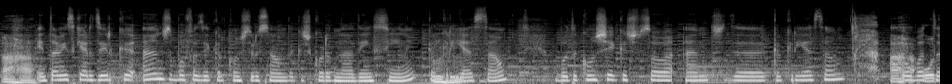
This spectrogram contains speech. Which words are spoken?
Aham. Então isso quer dizer que antes de vou fazer aquela construção daquelas coordenadas em si, aquela Uhum. criação, vou te aconchegar as pessoas antes daquela criação. Ah, Ou ou, bota-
